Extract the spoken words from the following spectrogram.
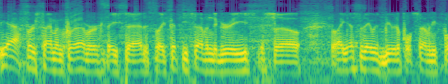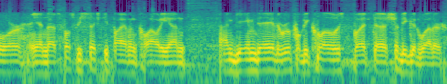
Yeah, first time in forever. They said it's like 57 degrees. So, well, yesterday was beautiful, 74, and uh, supposed to be 65 and cloudy on on game day. The roof will be closed, but uh, should be good weather,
